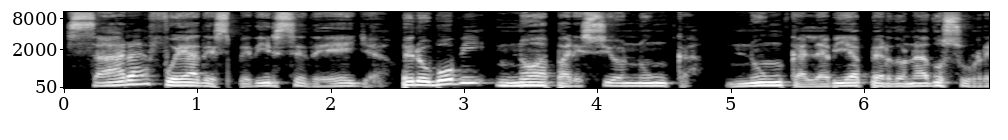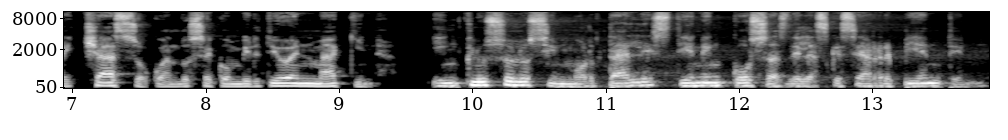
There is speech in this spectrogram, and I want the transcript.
Sara fue a despedirse de ella, pero Bobby no apareció nunca. Nunca le había perdonado su rechazo cuando se convirtió en máquina. Incluso los inmortales tienen cosas de las que se arrepienten,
